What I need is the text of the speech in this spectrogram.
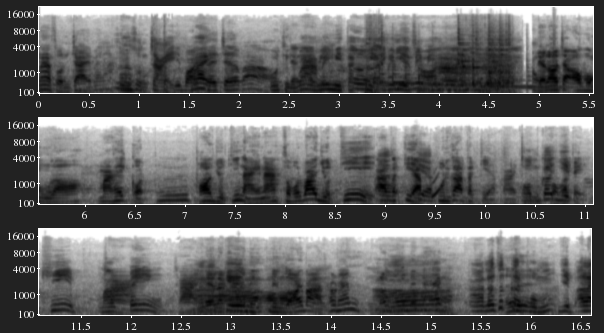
น่าสนใจไหมล่ะน่าสนใจพี่บอยไม่เคยเจอเปล่าพูดถึงว่าไม่มีตะเกียบเออไม่มีช้อนไม่มีเดี๋ยวเราจะเอาวงล้อมาให้กด พอหยุดที่ไหนนะ สมมติว่าหยุดที่อาตะเกียบเกียบ คุณก็เอาตะเกียบมาผมก็หยิบปติ คีบ มาปิ้งใช่แล้วในก็รากิคานหนึ่งร้อยบาทเท่านั้นเรากินไม่แพงอ่าแล้วถ้าเกิดเออผมหยิบอะไร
